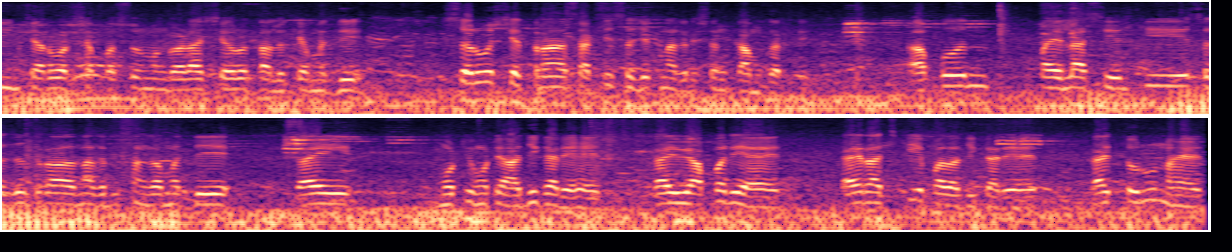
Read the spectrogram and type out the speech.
तीन चार वर्षापासून मंगळा शहर तालुक्यामध्ये सर्व क्षेत्रासाठी सजग नागरिक संघ काम करते. आपण पाहिलं असेल की सजग नागरिक संघामध्ये काही मोठे मोठे अधिकारी आहेत काही व्यापारी आहेत काही राजकीय पदाधिकारी आहेत काही तरुण आहेत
